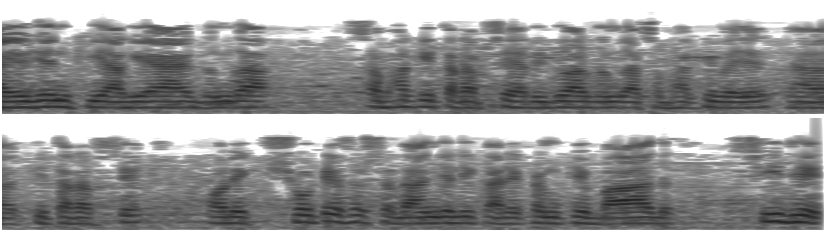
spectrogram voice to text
आयोजन किया गया है गंगा सभा की तरफ़ से, हरिद्वार गंगा सभा की वजह की तरफ़ से। और एक छोटे से श्रद्धांजलि कार्यक्रम के बाद सीधे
